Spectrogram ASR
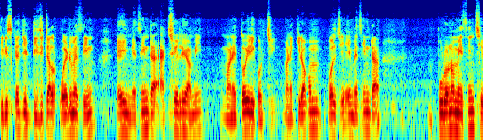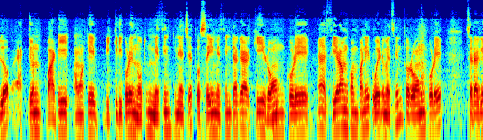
তিরিশ কেজি ডিজিটাল ওয়েট মেশিন এই মেশিনটা অ্যাকচুয়ালি আমি মানে তৈরি করছি। মানে কীরকম বলছি, এই মেশিনটা পুরনো মেশিন ছিল। একজন পার্টি আমাকে বিক্রি করে নতুন মেশিন কিনেছে। তো সেই মেশিনটাকে আর কি রং করে হ্যাঁ সিয়ারাম কোম্পানির ওয়েট মেশিন তো রং করে সেটাকে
